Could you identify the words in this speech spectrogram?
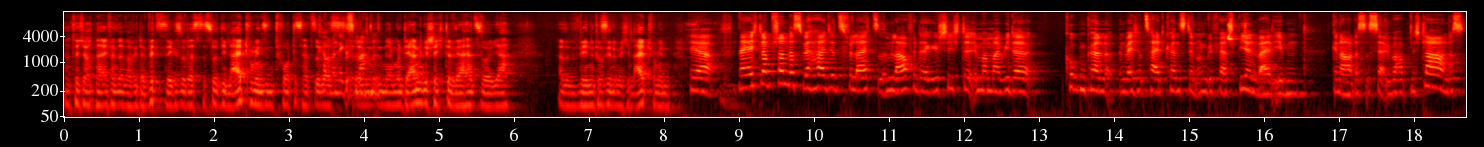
Natürlich auch, na, ich fand es einfach wieder witzig, so dass das so, die Leitungen sind tot, das ist halt so, dass in, in, der modernen Geschichte wäre halt so, ja, also wen interessieren irgendwelche Leitungen? Ja, naja, ich glaube schon, dass wir halt jetzt vielleicht so im Laufe der Geschichte immer mal wieder gucken können, in welcher Zeit könnte es denn ungefähr spielen, weil eben, genau, das ist ja überhaupt nicht klar und das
